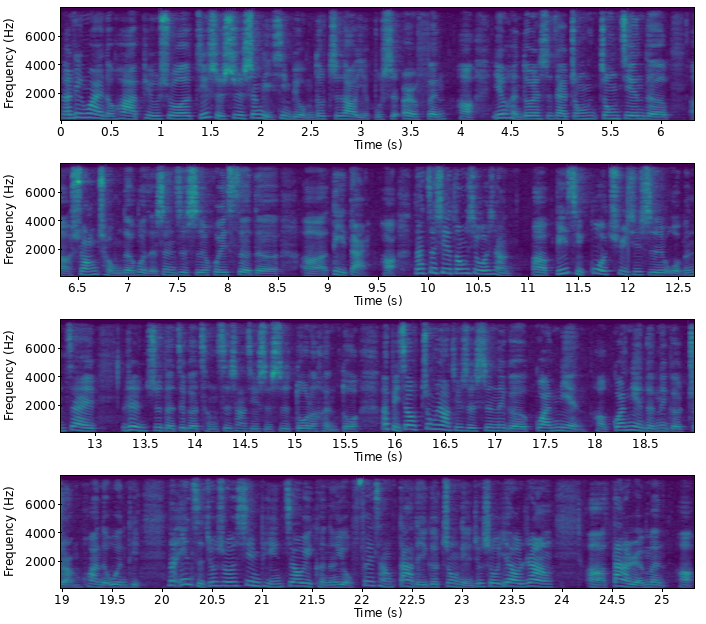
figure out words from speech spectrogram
那另外的话，譬如说，即使是生理性别，我们都知道也不是二分哈，也有很多人是在中中间的呃双重的或者甚至是灰色的呃地带哈。那这些东西，我想呃比起过去，其实我们在认知的这个层次上其实是多了很多。那比较重要其实是那个观念哈，观念的那个转换的问题。那因此就是说，性平教育可能有非常大的一个重点，就是说要让啊、大人们哈。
